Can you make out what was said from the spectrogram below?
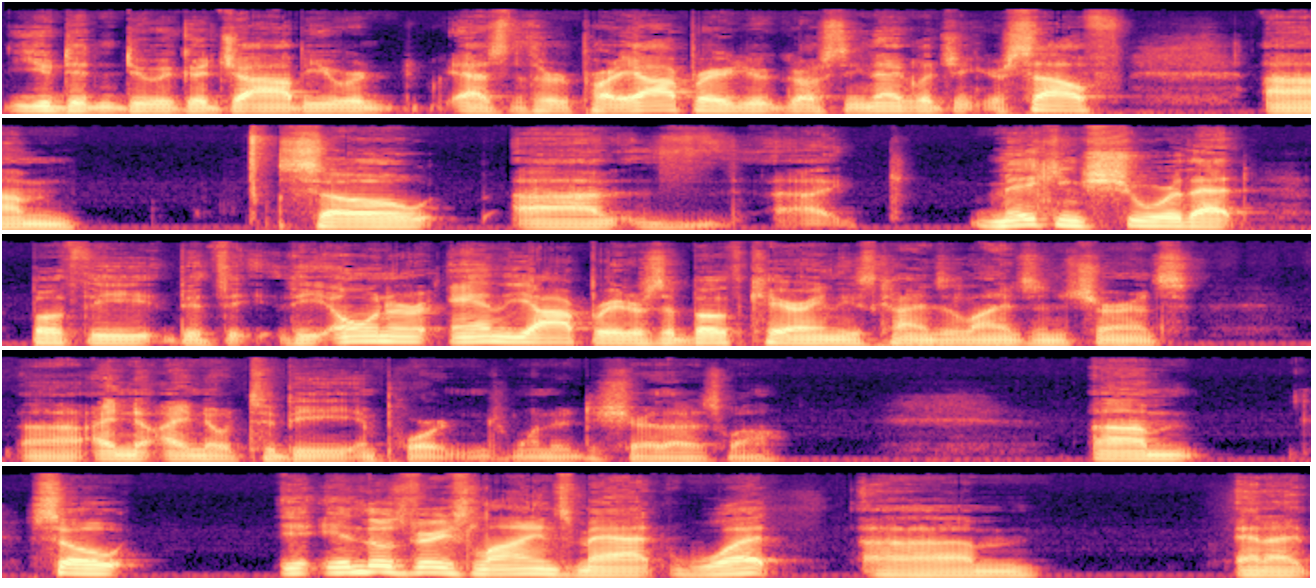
you didn't do a good job. You were as the third party operator, you're grossly negligent yourself. Um, so uh, uh, making sure that both the, the, the owner and the operators are both carrying these kinds of lines of insurance. Uh, I know, I know to be important. Wanted to share that as well. Um, so in, those various lines, Matt, what, um, and I,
